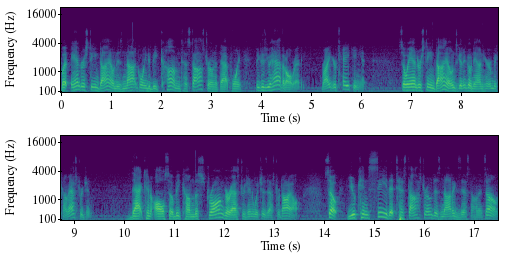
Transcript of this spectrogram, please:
but androstenedione is not going to become testosterone at that point because you have it already, right? You're taking it. So androstenedione is going to go down here and become estrogen. That can also become the stronger estrogen, which is estradiol. So you can see that testosterone does not exist on its own.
